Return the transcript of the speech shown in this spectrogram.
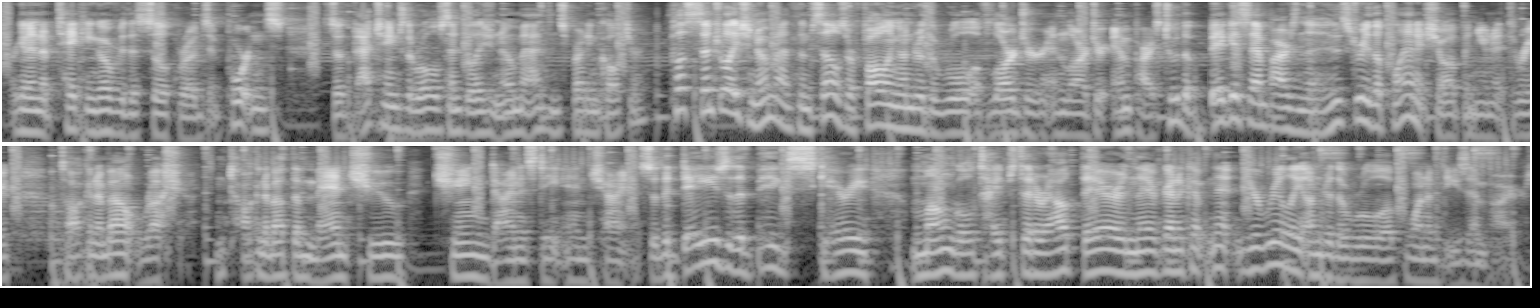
are gonna end up taking over the Silk Road's importance. So that changed the role of Central Asian nomads in spreading culture. Plus, Central Asian nomads themselves are falling under the rule of larger and larger empires. Two of the biggest empires in the history of the planet show up in Unit 3. I'm talking about Russia. I'm talking about the Manchu Qing dynasty in China. So the days of the big, scary Mongol types that are out there and they're gonna come, you're really under the rule of one of these empires.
